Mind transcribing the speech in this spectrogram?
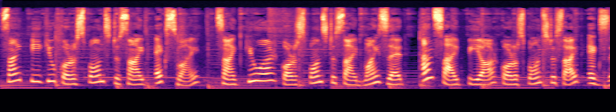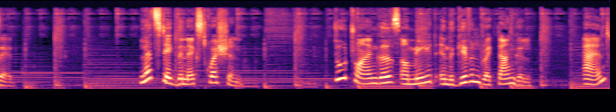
Side PQ corresponds to side XY, side QR corresponds to side YZ and side PR corresponds to side XZ. Let's take the next question. Two triangles are made in the given rectangle and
